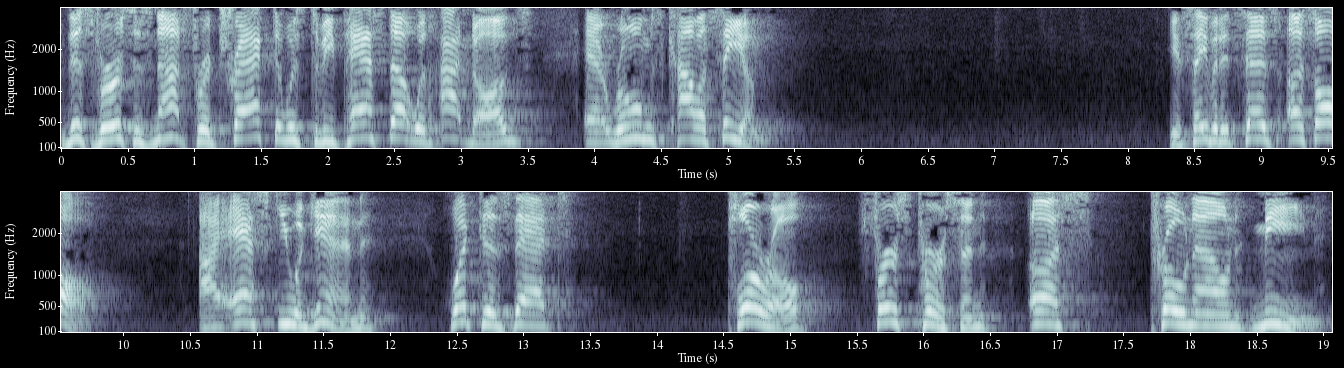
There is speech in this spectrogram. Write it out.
This verse is not for a tract that was to be passed out with hot dogs at Rome's Colosseum. You say, but it says us all. I ask you again, what does that plural, first person, us pronoun mean?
